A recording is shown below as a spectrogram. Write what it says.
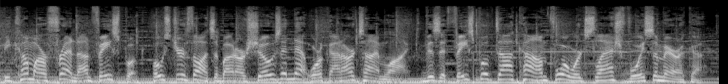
Become our friend on Facebook. Post your thoughts about our shows and network on our timeline. Visit facebook.com forward slash voice America.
